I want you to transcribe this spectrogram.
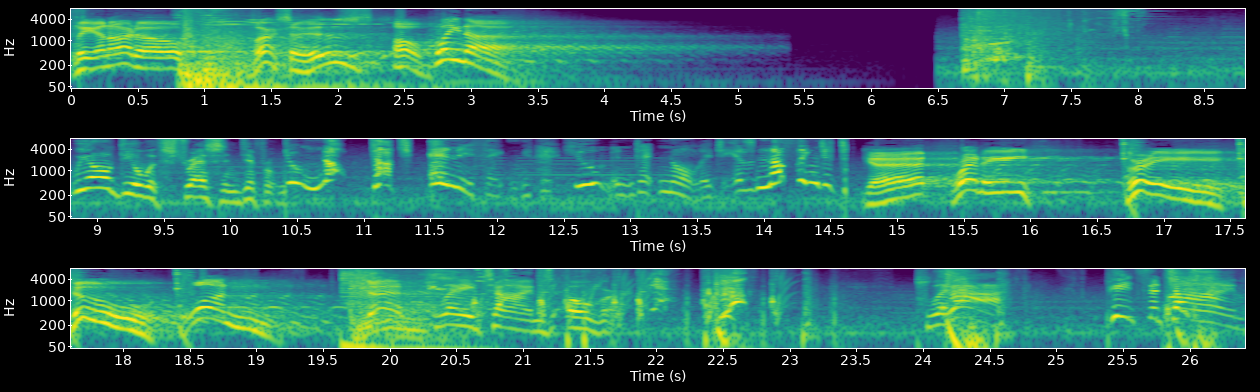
Leonardo versus Oblina. We all deal with stress in different Do not touch anything. Human technology is nothing to touch. Get ready. Three, two, one. Dance! Playtime's over. Play. Ah! Pizza time!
